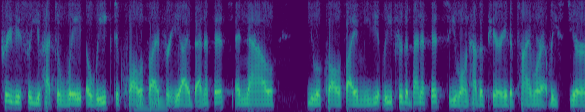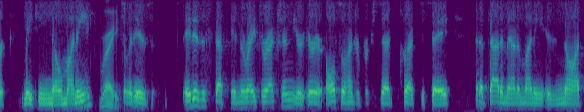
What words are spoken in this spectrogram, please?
previously you had to wait a week to qualify mm. for EI benefits, and now you will qualify immediately for the benefits. So you won't have a period of time where at least you're making no money. Right. So it is it is a step in the right direction. You're, you're also 100% correct to say that that amount of money is not,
